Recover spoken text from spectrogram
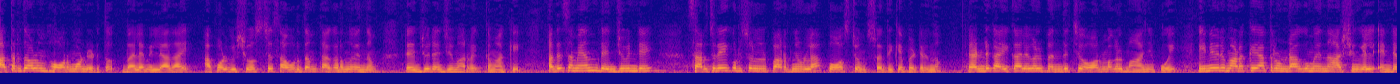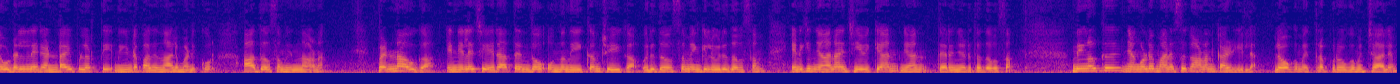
അത്രത്തോളം ഹോർമോൺ എടുത്തു. ബലമില്ലാതായി. അപ്പോൾ വിശ്വസിച്ച സൗഹൃദം തകർന്നു എന്നും രഞ്ജു രഞ്ജിമാർ വ്യക്തമാക്കി. അതേസമയം രഞ്ജുവിന്റെ സർജറിയെക്കുറിച്ചുള്ള പറഞ്ഞുള്ള പോസ്റ്റും ശ്രദ്ധിക്കപ്പെട്ടിരുന്നു. രണ്ട് കൈകാലുകൾ ബന്ധിച്ച് ഓർമ്മകൾ മാഞ്ഞുപോയി. ഒരു മടക്കയാത്ര ഉണ്ടാകുമെന്ന ആശങ്കയിൽ എന്റെ ഉടലിനെ രണ്ടായി പുലർത്തി നീണ്ട പതിനാല് മണിക്കൂർ. ആ ദിവസം ഇന്നാണ്. പെണ്ണാവുക എന്നിലെ ചേരാത്ത എന്തോ ഒന്ന് നീക്കം ചെയ്യുക. ഒരു ദിവസമെങ്കിൽ ഒരു ദിവസം എനിക്ക് ഞാനായി ജീവിക്കാൻ ഞാൻ തിരഞ്ഞെടുത്ത ദിവസം. നിങ്ങൾക്ക് ഞങ്ങളുടെ മനസ്സ് കാണാൻ കഴിയില്ല. ലോകം എത്ര പുരോഗമിച്ചാലും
